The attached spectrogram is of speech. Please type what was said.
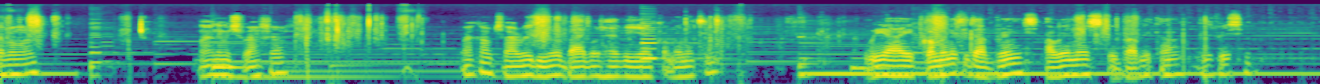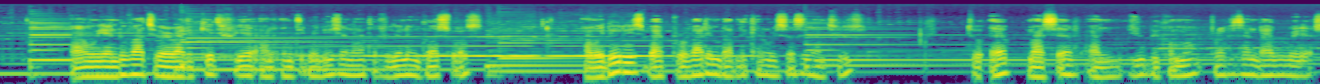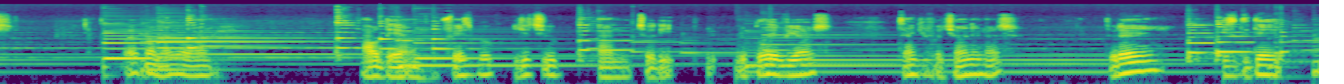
everyone. My name is Raphael. Welcome to our radio Bible Heavy Year community. We are a community that brings awareness to biblical literacy and we endeavor to eradicate fear and intimidation out of learning God's words. And we do this by providing biblical resources and tools to help myself and you become more proficient Bible readers. Welcome everyone out there on Facebook, YouTube, and to the replay viewers. Thank you for joining us. Today is the day.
